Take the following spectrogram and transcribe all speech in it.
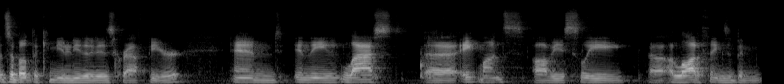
It's about the community that it is craft beer. And in the last uh, eight months, obviously, uh, a lot of things have been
